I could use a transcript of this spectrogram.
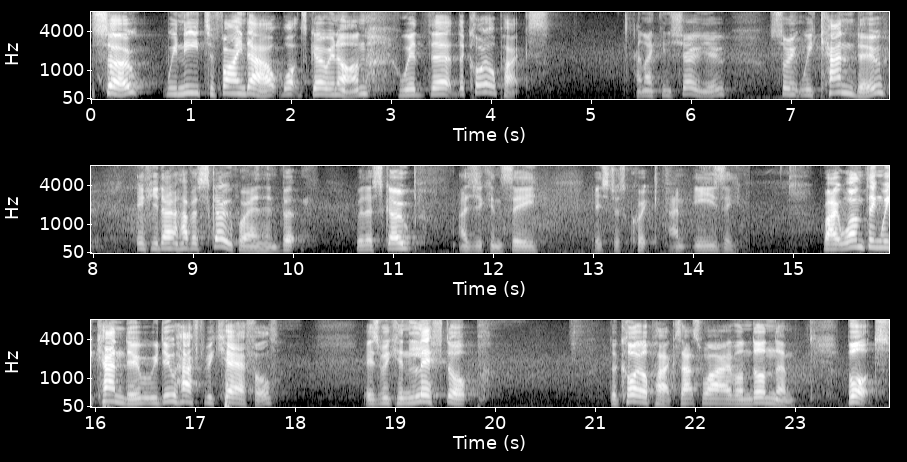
So we need to find out what's going on with the, the coil packs and I can show you something we can do if you don't have a scope or anything. But with a scope, as you can see, it's just quick and easy. Right, one thing we can do, but we do have to be careful, is we can lift up the coil packs. That's why I've undone them. But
